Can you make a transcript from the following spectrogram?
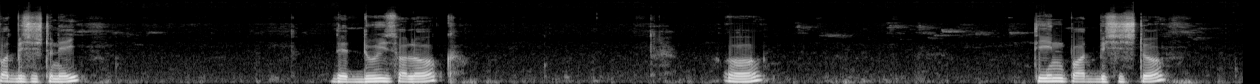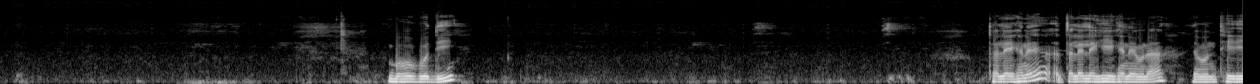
পদ বিশিষ্ট নেই। যে দুই চলক ও তিন পদ বিশিষ্ট বহুপদী। তাহলে এখানে, তাহলে লিখি এখানে আমরা, যেমন থ্রি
